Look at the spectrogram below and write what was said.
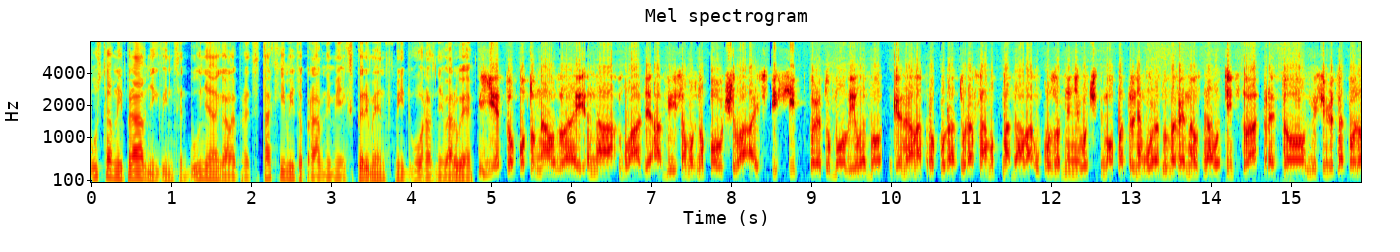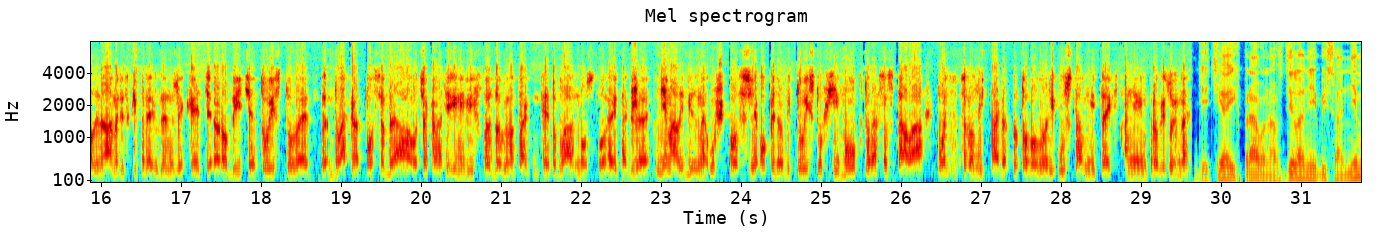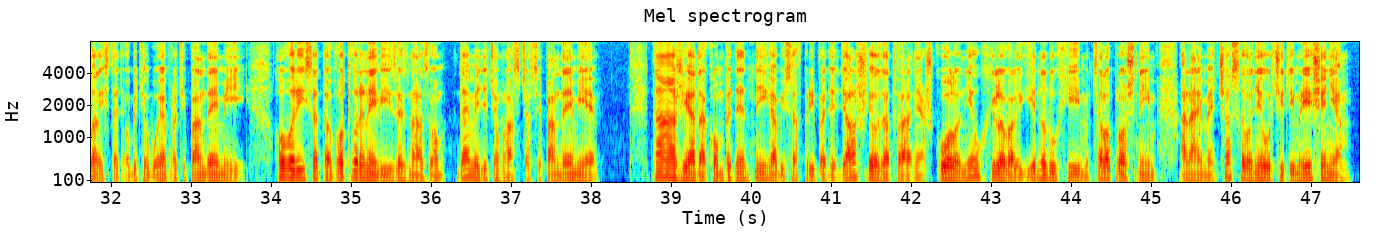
Ústavný právnik Vincent Búňák ale pred takýmito právnymi experimentmi dôrazne varuje. Je to potom naozaj na vláde, aby sa možno poučila aj z tých chyb, ktoré tu boli, lebo generálna prokuratúra samotná dáva upozornenie voči tým opatreniam úradu verejného zdravotníctva. Preto myslím, že to aj povedal ten americký prezident, že keď robíte tú istú vec dvakrát po sebe a očakávate iný výsledok, no tak je to bláznostvo. Hej. Takže nemali by sme už proste opäť robiť tú istú chybu, ktorá sa stala. Poďme to robiť tak, ako to hovorí ústavný text a neimprovizujme. Deti a ich právo na vzdelanie by sa nemali stať obeťou boja proti pandémii. Hovorí sa to v otvorenej výzve s názvom Dajme deťom hlas v čase pandémie. Tá žiada kompetentných, aby sa v prípade ďalšieho zatvárania škôl neuchylovali k jednoduchým, celoplošným a najmä časovo neurčitým riešeniam.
